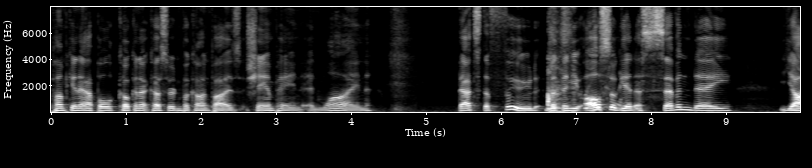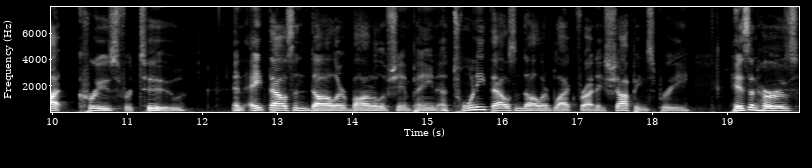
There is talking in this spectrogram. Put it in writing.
pumpkin apple, coconut custard and pecan pies, champagne, and wine. That's the food, but then you also get a seven day yacht cruise for two, an $8,000 bottle of champagne, a $20,000 Black Friday shopping spree, his and hers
